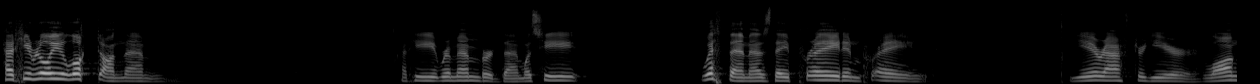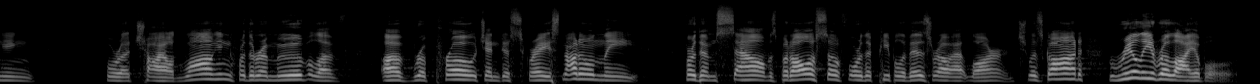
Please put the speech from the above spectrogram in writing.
Had he really looked on them? Had he remembered them? Was he with them as they prayed and prayed year after year, longing for a child, longing for the removal of, of reproach and disgrace, not only for themselves, but also for the people of Israel at large? Was God really reliable?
